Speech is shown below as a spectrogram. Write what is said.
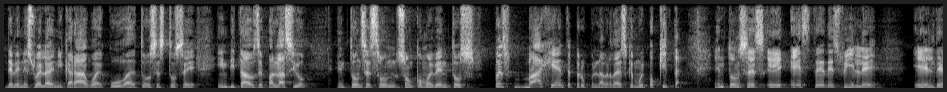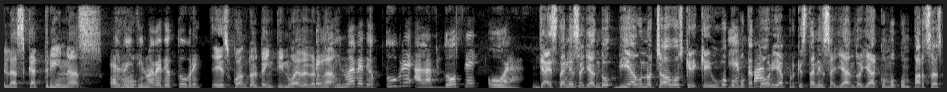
de Venezuela, de Nicaragua, de Cuba, de todos estos eh, invitados de Palacio. Entonces son, son como eventos pues va gente, pero pues la verdad es que muy poquita. Entonces, eh, este desfile, el de las Catrinas. El 29 de octubre. Es cuando el 29, ¿verdad? 29 de octubre a las 12 horas. Ya están ensayando, vi a unos chavos que, que hubo convocatoria porque están ensayando ya como comparsas,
